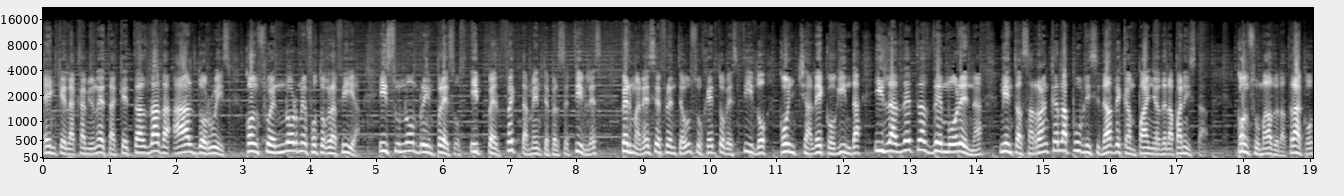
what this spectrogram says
en que la camioneta que traslada a Aldo Ruiz con su enorme fotografía y su nombre impresos y perfectamente perceptibles permanece frente a un sujeto vestido con chaleco guinda y las letras de Morena mientras arranca la publicidad de campaña de la panista. Consumado el atraco,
